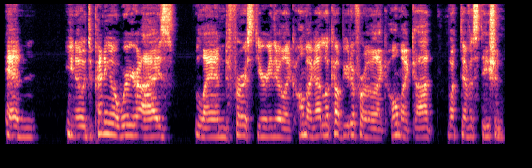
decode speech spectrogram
and you know depending on where your eyes land first, you're either like, oh my God, look how beautiful, or like, oh my God, what devastation.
